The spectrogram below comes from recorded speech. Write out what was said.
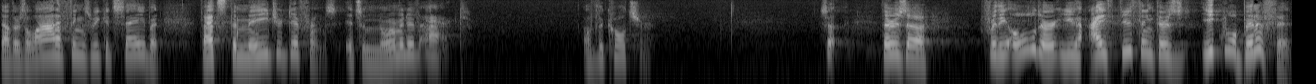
Now, there's a lot of things we could say, but that's the major difference. It's a normative act of the culture. So, there's a, for the older, you, I do think there's equal benefit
